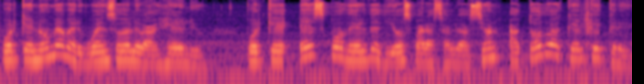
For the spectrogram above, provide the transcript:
Porque no me avergüenzo del Evangelio, porque es poder de Dios para salvación a todo aquel que cree,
